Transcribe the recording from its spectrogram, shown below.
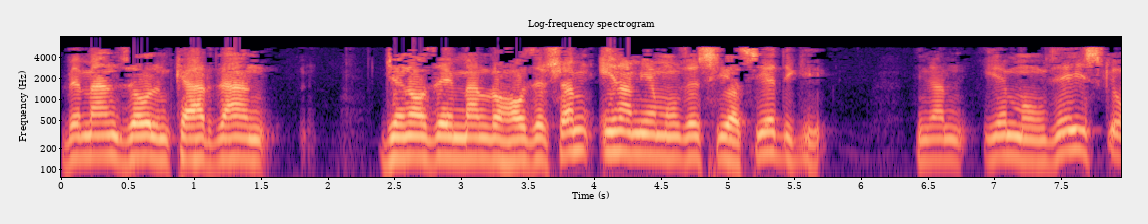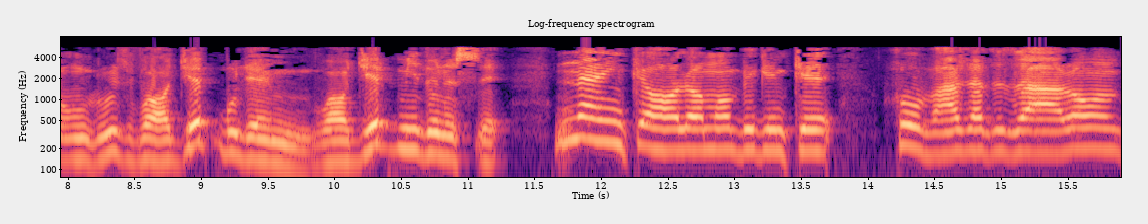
به من ظلم کردن جنازه من رو حاضر شم اینم یه موضوع سیاسی دیگه. اینم یه موضعی است که اون روز واجب بوده واجب می‌دونسته. نه اینکه حالا ما بگیم که خب حضرت زهرا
